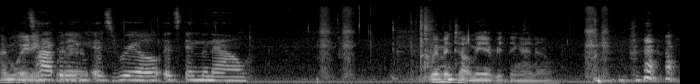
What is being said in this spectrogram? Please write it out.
I'm waiting It's for happening. it. It's real. It's in the now. Women taught me everything I know.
